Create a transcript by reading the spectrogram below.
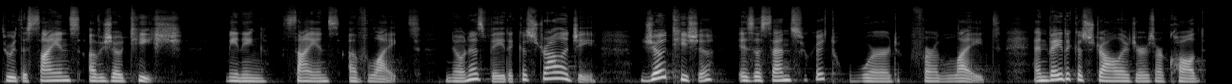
through the science of Jyotish, meaning science of light, known as Vedic astrology. Jyotisha is a Sanskrit word for light, and Vedic astrologers are called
